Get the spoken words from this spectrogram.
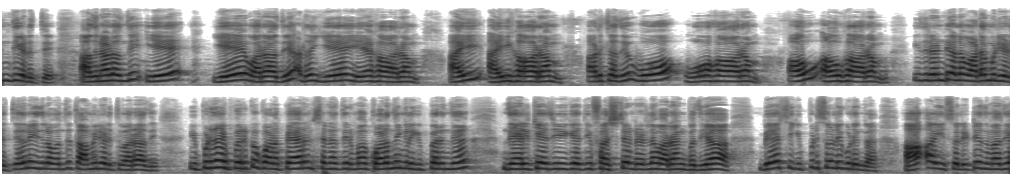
இந்தி எழுத்து. அதனால் வந்து ஏ ஏ வராது அடுத்தது ஏ ஏகாரம் ஐ ஐகாரம் அடுத்தது ஓ ஓகாரம் ஔ ஔகாரம். இது ரெண்டு எல்லாம் வடமொழி எடுத்து ஏன்னா இதில் வந்து தமிழ் எடுத்து வராது. இப்படி தான் இப்போ இருக்க குழ பேரண்ட்ஸ் என்ன தெரியுமா? குழந்தைங்களுக்கு இப்போ இருந்து இந்த எல்கேஜி யூகேஜி ஃபஸ்ட் ஸ்டாண்டர்ட்லாம் வராங்க பார்த்தியா பேசிக் இப்படி சொல்லி கொடுங்க. ஆ ஆ சொல்லிட்டு இந்த மாதிரி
